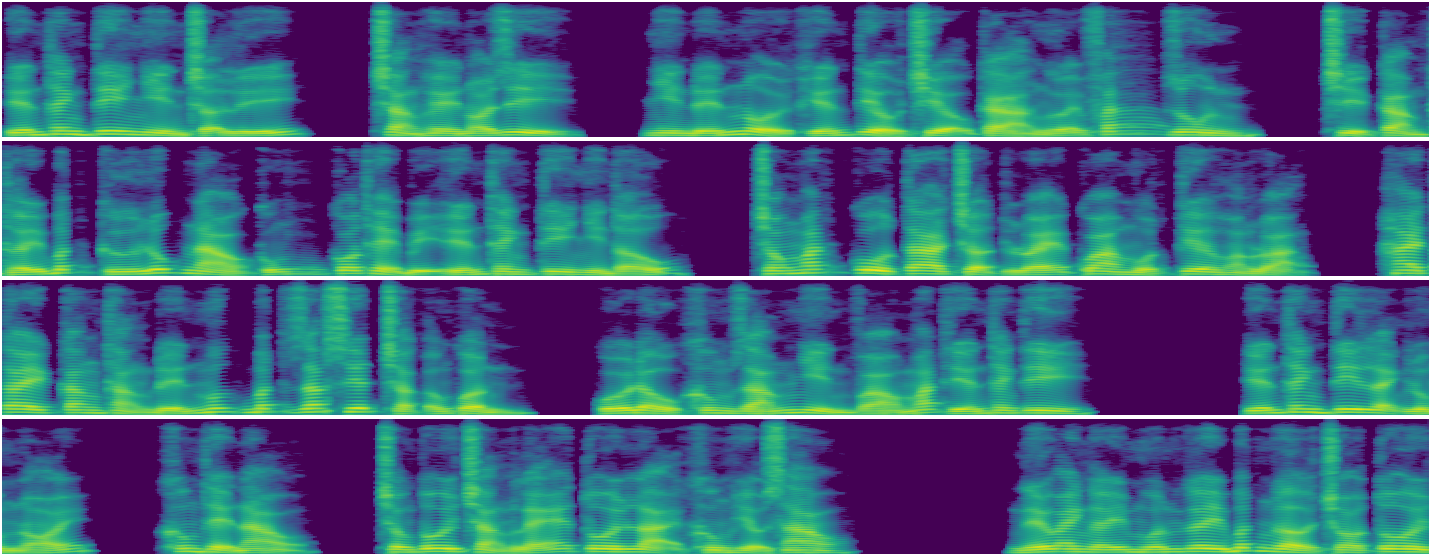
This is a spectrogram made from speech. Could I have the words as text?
Yến thanh ti nhìn trợ lý, chẳng hề nói gì nhìn đến nổi khiến tiểu triệu cả người phát run, chỉ cảm thấy bất cứ lúc nào cũng có thể bị yến thanh ti nhìn thấu. Trong mắt cô ta chợt lóe qua một tia hoảng loạn, hai tay căng thẳng đến mức bất giác siết chặt ống quần, cúi đầu không dám nhìn vào mắt yến thanh ti. Yến thanh ti lạnh lùng nói, không thể nào, chồng tôi chẳng lẽ tôi lại không hiểu sao? Nếu anh ấy muốn gây bất ngờ cho tôi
